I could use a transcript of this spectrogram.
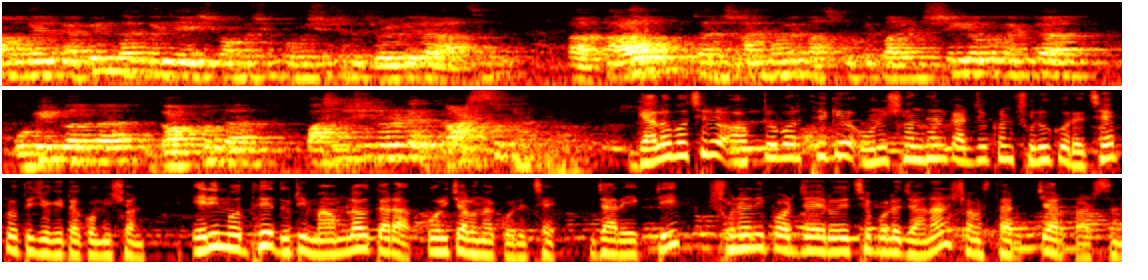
আমাদের অ্যাপিল থাকবে যে এই কম্পিটিশন কমিশনের সাথে জড়িত যারা আছেন তারাও যাতে স্বাধীনভাবে কাজ করতে পারেন। সেই রকম একটা অভিজ্ঞতা, দক্ষতা, পাশাপাশি ধরনের একটা গার্ডসও হবে গেল বছরের অক্টোবর থেকে অনুসন্ধান কার্যক্রম শুরু করেছে প্রতিযোগিতা কমিশন। এরই মধ্যে দুটি মামলাও তারা পরিচালনা করেছে, যার একটি শুনানি পর্যায়ে রয়েছে বলে জানান সংস্থার chairperson.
